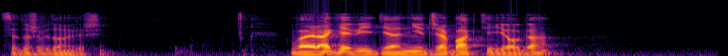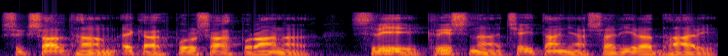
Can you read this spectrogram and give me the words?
Це дуже відомі вірші. Вайрагya Vidya Nidja Bhakti Yoga. Шикшардхам Еках Пурушах Пуранах Шрі Кришна Чайтаня Шаріра Дхарі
